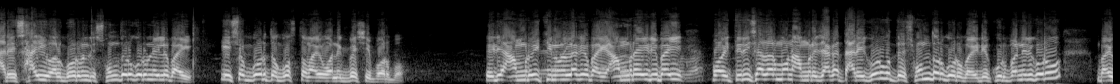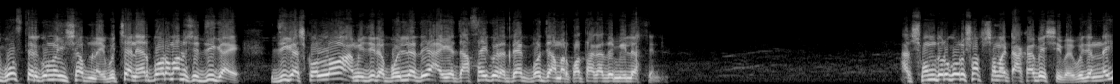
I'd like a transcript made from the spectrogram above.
আর এই সাইওয়াল গরু সুন্দর গরু নিলে ভাই এইসব গরু তো গোস্ত ভাই অনেক বেশি পড়ব। এটি আমরাই কিনুন লাগে ভাই। আমরা এটি ভাই পঁয়ত্রিশ হাজার মন আমরা জায়গা তারই গরু সুন্দর গরু ভাই। এটি কুরবানির গরু ভাই গোস্তের কোনো হিসাব নাই বুঝছেন? এরপর মানুষে জিগায়। জিজ্ঞাসা করল আমি যেটা বললে দিয়ে আইয়া যাচাই করে দেখব যে আমার কথা কাজে মিল আসেনি আর সুন্দর গরু সব সময় টাকা বেশি ভাই বুঝেন নাই?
